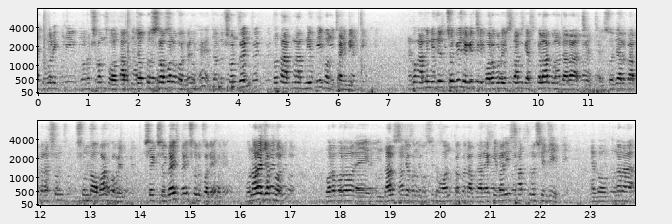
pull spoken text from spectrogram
এত একটি বড় সম্পদ আপনি যত শ্রবণ করবেন হ্যাঁ যত শুনবেন, তত আপনার নিতেই মন চাইবে। এবং আমি নিজের চোখে দেখেছি, বড় বড় ইসলামিক স্কলার যারা আছেন, সৌদি আরবে আপনারা শুন- শুনলে অবাক হবেন, শেখ সুদাইস থেকে শুরু করে ওনারা যখন বড় বড় দার্সে যখন উপস্থিত হন, তখন আপনার একেবারেই ছাত্র সেজে এবং ওনারা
